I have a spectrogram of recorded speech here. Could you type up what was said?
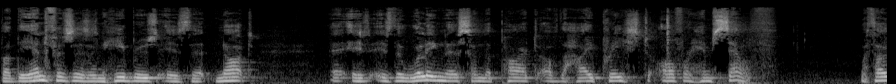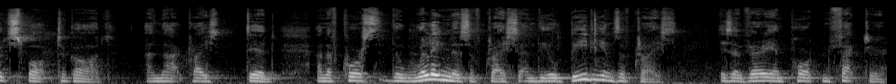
But the emphasis in Hebrews is that not is, is the willingness on the part of the high priest to offer himself without spot to God, and that Christ did. And of course, the willingness of Christ and the obedience of Christ is a very important factor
